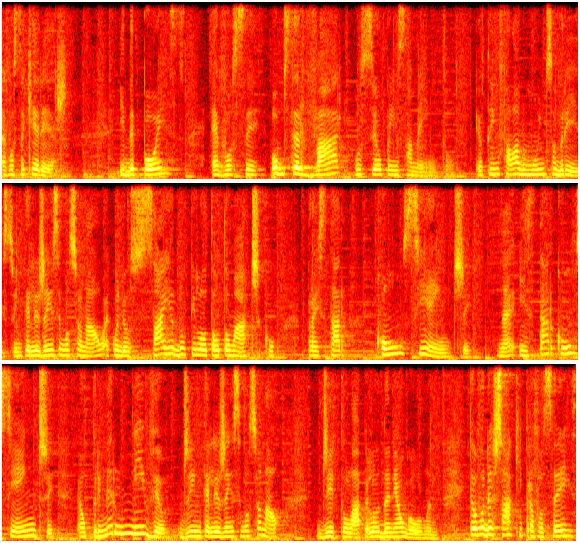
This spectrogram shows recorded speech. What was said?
é você querer e depois é você observar o seu pensamento. Eu tenho falado muito sobre isso. Inteligência emocional é quando eu saio do piloto automático para estar consciente. Né? E estar consciente é o primeiro nível de inteligência emocional, dito lá pelo Daniel Goleman. Então eu vou deixar aqui para vocês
